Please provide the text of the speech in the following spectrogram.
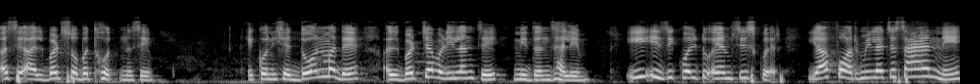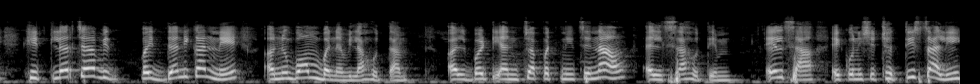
असे अल्बर्टसोबत होत नसे. एकोणीसशे दोनमध्ये अल्बर्टच्या वडिलांचे निधन झाले. E is equal to M C square या फॉर्म्युल्याच्या साहाय्याने हिटलरच्या वि वैज्ञानिकांनी अणुबॉम्ब बनविला होता. अल्बर्ट यांच्या पत्नीचे नाव एल्सा होते. एल्सा एकोणीसशे छत्तीस साली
